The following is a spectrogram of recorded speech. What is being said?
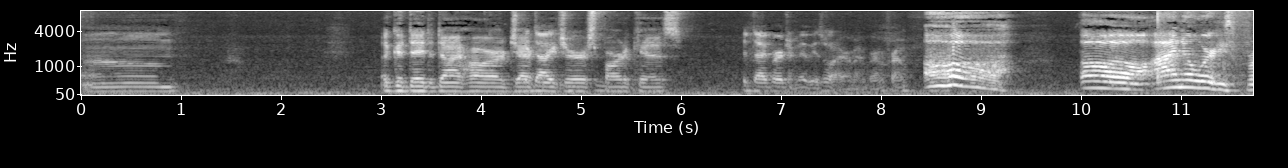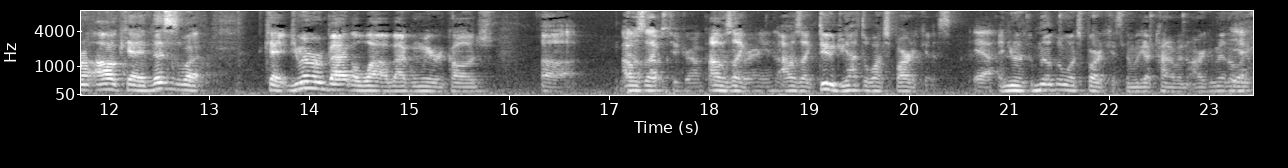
um, a good day to die hard jack reacher spartacus The Divergent movie is what I remember him from. oh oh i know where he's from okay this is what okay do you remember back a while back when we were in college uh, I was like, I was too drunk. I was like. I was like, dude, you have to watch Spartacus. yeah. And you're like, I'm not gonna watch Spartacus. Then we got kind of an argument. I was Yeah. like,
